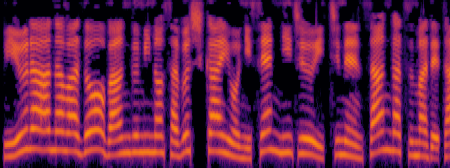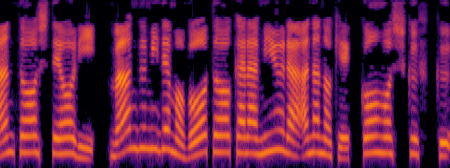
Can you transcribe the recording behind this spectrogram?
三浦アナは同番組のサブ司会を2021年3月まで担当しており、番組でも冒頭から三浦アナの結婚を祝福。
